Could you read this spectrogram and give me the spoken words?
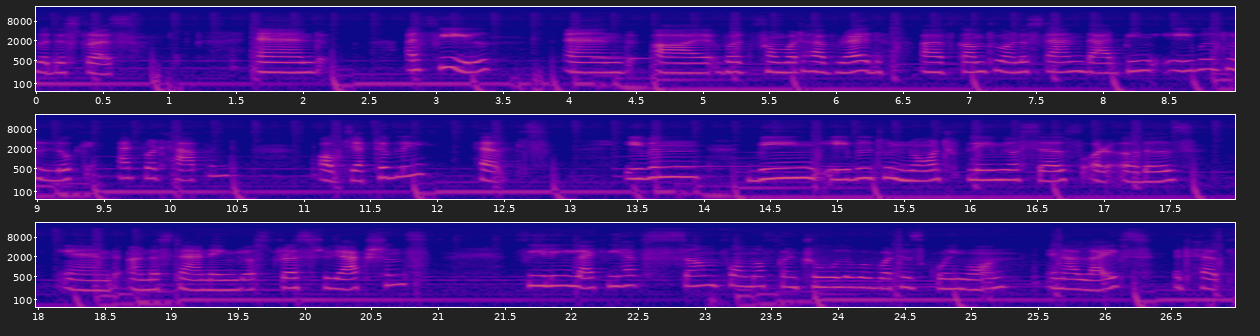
with the stress? And I feel and I but from what I have read, I have come to understand that being able to look at what happened objectively helps. Even being able to not blame yourself or others and understanding your stress reactions, feeling like we have some form of control over what is going on in our lives, it helps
